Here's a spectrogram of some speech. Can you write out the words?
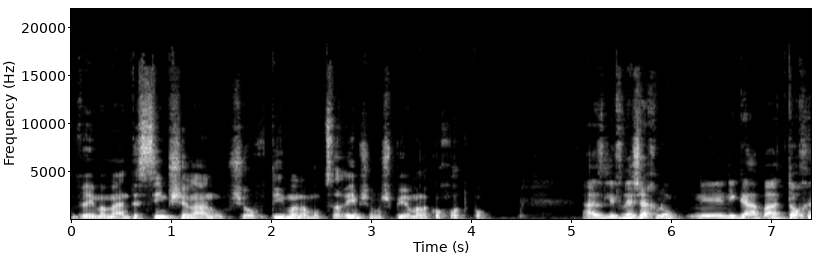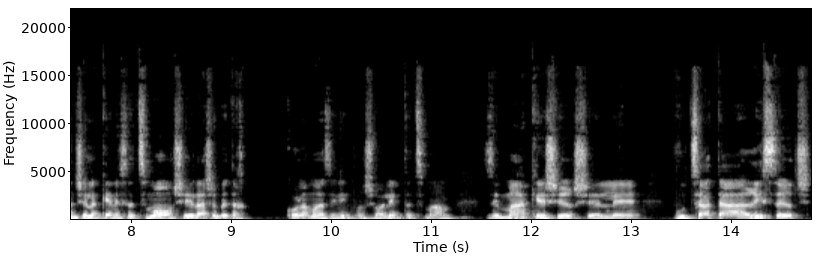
ועם המהנדסים שלנו שעובדים על המוצרים שמשפיעים על לקוחות פה. אז לפני שאנחנו ניגע בתוכן של הכנס עצמו שאלה שבטח כל המאזינים כבר שואלים את עצמם זה מה הקשר של אה, קבוצת ה-research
